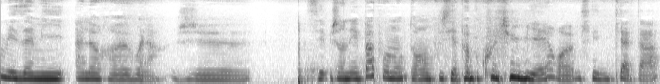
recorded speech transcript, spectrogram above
Mes amis, alors euh, voilà, je j'en ai pas pour longtemps, en plus il n'y a pas beaucoup de lumière, euh, c'est une cata,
